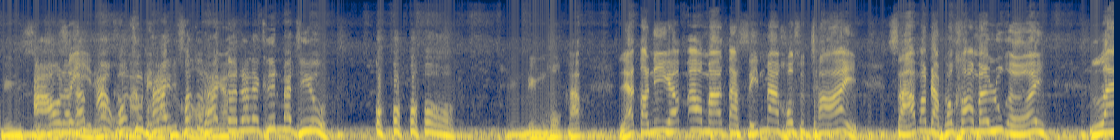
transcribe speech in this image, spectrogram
1เอาละครับ4นะเอาคนสุดท้ายคนสุดท้ายเกิดอะไรขึ้นแมทธิวโอ้โหหนึ่งหกครับ และตอนนี้ครับเอามาตัดสินมาคนสุดท้ายสามอันดับเขาเข้ามาแล้วลูกเอ๋ยและ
